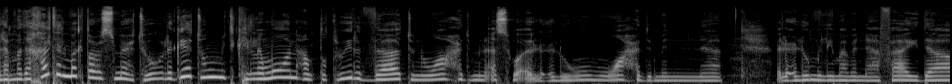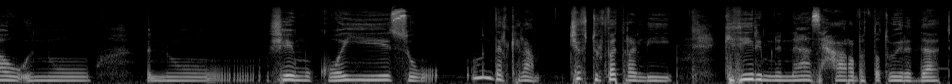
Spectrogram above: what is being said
لما دخلت المقطع وسمعته لقيتهم يتكلمون عن تطوير الذات انه واحد من أسوأ العلوم وواحد من العلوم اللي ما منها فايدة وإنه إنه شيء مو كويس ومن ذا الكلام. شفتوا الفترة اللي كثير من الناس حاربت تطوير الذات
